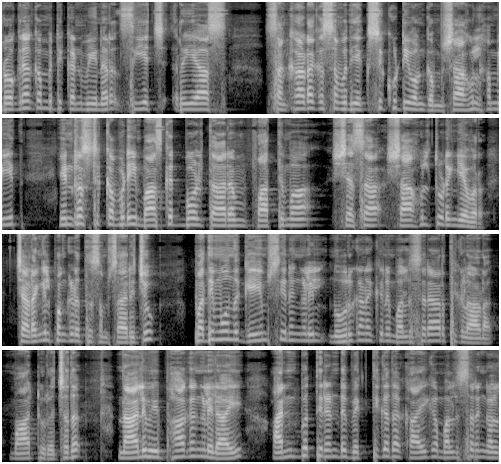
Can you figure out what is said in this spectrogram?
program committee convener C H Riyas സംഘാടക സമിതി എക്സിക്യൂട്ടീവ് അംഗം ഷാഹുൽ ഹമീദ് ഇൻട്രസ്റ്റ് കബഡി ബാസ്കറ്റ്ബോൾ താരം ഫാത്തിമ ഷെസ ഷാഹുൽ തുടങ്ങിയവർ ചടങ്ങിൽ പങ്കെടുത്ത് സംസാരിച്ചു. പതിമൂന്ന് ഗെയിംസ് ഇനങ്ങളിൽ നൂറുകണക്കിന് മത്സരാർത്ഥികളാണ് മാറ്റുരച്ചത്. നാല് വിഭാഗങ്ങളിലായി അൻപത്തിരണ്ട് വ്യക്തിഗത കായിക മത്സരങ്ങൾ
